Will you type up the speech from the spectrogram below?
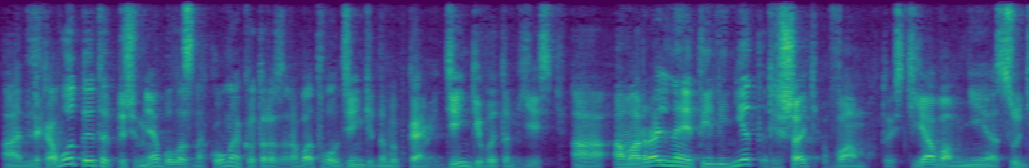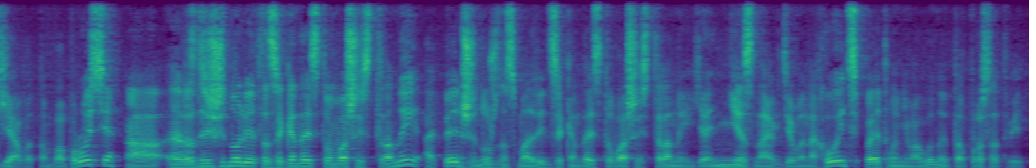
А для кого-то это, то есть у меня была знакомая, которая зарабатывала деньги на вебкаме. Деньги в этом есть. А аморально это или нет, решать вам. То есть я вам не судья в этом вопросе. А разрешено ли это законодательством вашей страны? Опять же, нужно смотреть законодательство вашей страны. Я не знаю, где вы находитесь, поэтому не могу на этот вопрос ответить.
